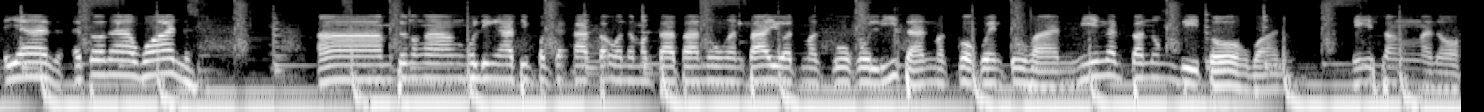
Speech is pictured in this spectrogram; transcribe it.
Ayan, ito na, Juan. Um, ito na nga ang huling ating pagkakataon na magtatanungan tayo at magkukulitan, magkukwentuhan. May nagtanong dito, Juan. May isang ano,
